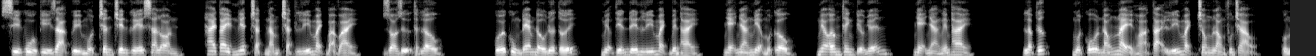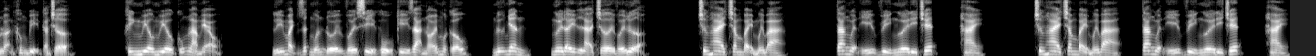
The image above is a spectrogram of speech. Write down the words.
Xì gù kỳ dạ quỳ một chân trên ghế salon, hai tay niết chặt nắm chặt lý mạch bà vai, do dự thật lâu. Cuối cùng đem đầu đưa tới miệng tiến đến lý mạch bên hai, nhẹ nhàng niệm một câu, meo âm thanh tiểu nhuyễn, nhẹ nhàng lên hai. Lập tức, một cô nóng nảy hỏa tại lý mạch trong lòng phun trào, cùng loạn không bị cản trở. Khinh miêu miêu cũng làm mèo. Lý mạch rất muốn đối với xì gù kỳ dạ nói một câu, nữ nhân, ngươi đây là chơi với lửa. Chương hai trăm bảy mươi ba. Ta nguyện ý vì ngươi đi chết, hai. Chương hai trăm bảy mươi ba. Ta nguyện ý vì ngươi đi chết, hai.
